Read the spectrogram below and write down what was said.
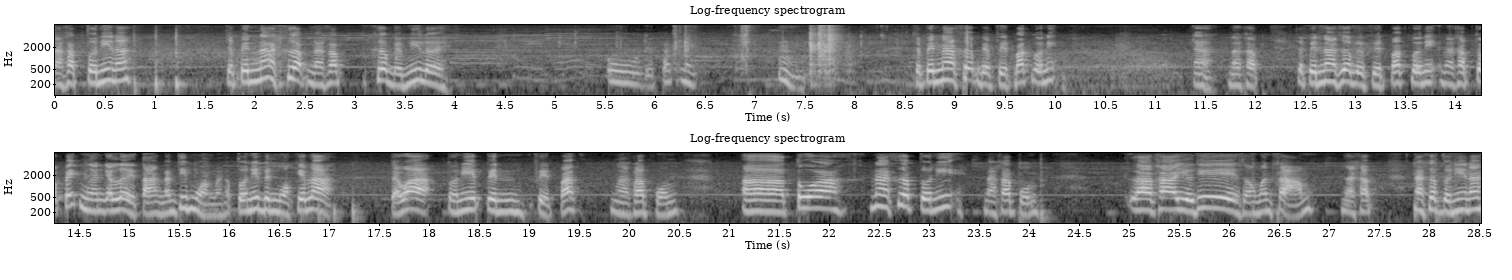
นะครับ ตัวนี้นะ จะเป็นหน้าเคลือบนะครับ เคลือบแบบนี้เลยอู้เดี๋ยวแป๊บหนึ่ง จะเป็นหน้าเคลือบแบบเฟดปักตัวนี้อ่านะครับ จะเป็นหน้าเคลือบแบบเฟดปักตัวนี้นะครับจะเป๊กเหมือนกันเลยต่างกันที่หมวกนะครับ ตัวนี้เป็นหมวกเกมล่าแต่ว่าตัวนี้เป็นเฟดปักนะครับผมอ่าตัวหน้าเคลือบตัวนี้นะครับ ผม ราคาอยู่ที่2,003นะครับ หน้าเคลือบตัวนี้นะ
